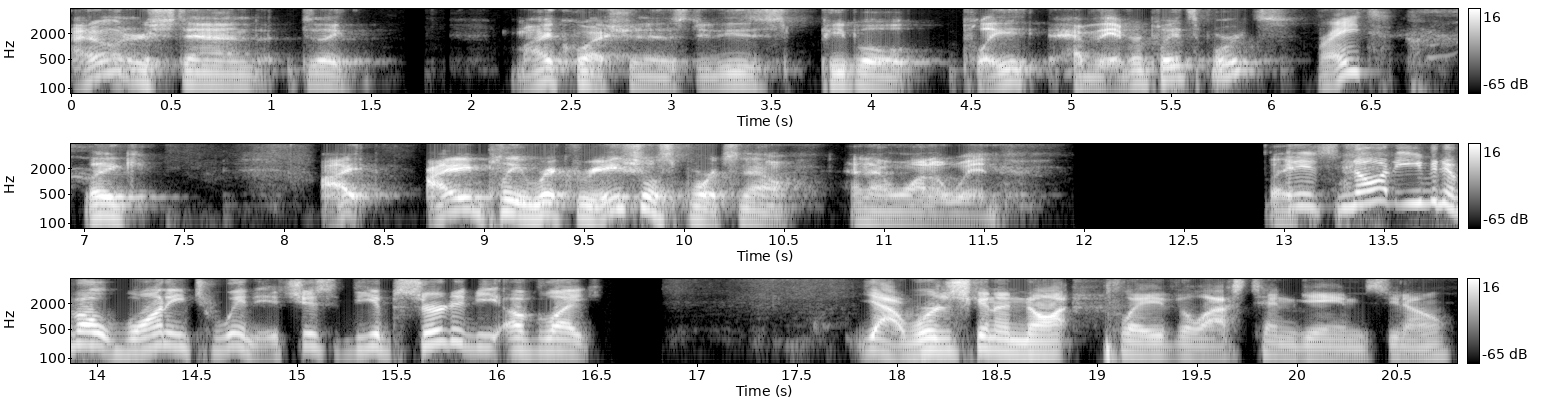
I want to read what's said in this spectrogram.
I don't understand. Like, my question is: Do these people play? Have they ever played sports? Right? Like, I I play recreational sports now, and I want to win. Like, and it's not even about wanting to win. It's just the absurdity of like, yeah, we're just gonna not play the last 10 games, you know,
